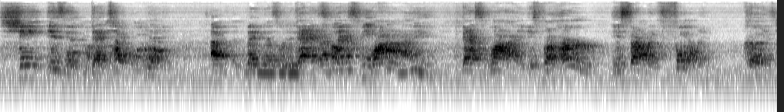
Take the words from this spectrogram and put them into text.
she isn't that type of woman. I, maybe that's what it is. That's, that's why. That's why. It's for her. It sounds like foreign, cause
